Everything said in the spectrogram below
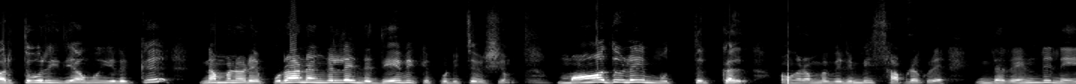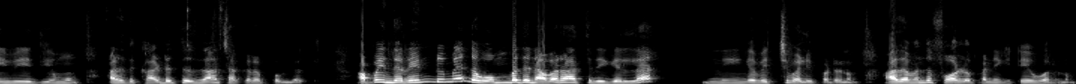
மருத்துவ ரீதியாகவும் இருக்கு. நம்மளுடைய புராணங்கள்ல இந்த தேவிக்கு பிடிச்ச விஷயம். மாதுளை முத்துக்கள். அவங்க ரொம்ப விரும்பி சாப்பிடக்கூடிய இந்த ரெண்டு நெய்வேத்தியமும் அதுக்கு அடுத்ததுதான் சக்கரை பொங்கல். அப்ப இந்த ரெண்டுமே அந்த ஒன்பது நவராத்திரிகள்ல நீங்க வச்சு வழிபடணும். அதை வந்து ஃபாலோ பண்ணிக்கிட்டே வரணும்.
